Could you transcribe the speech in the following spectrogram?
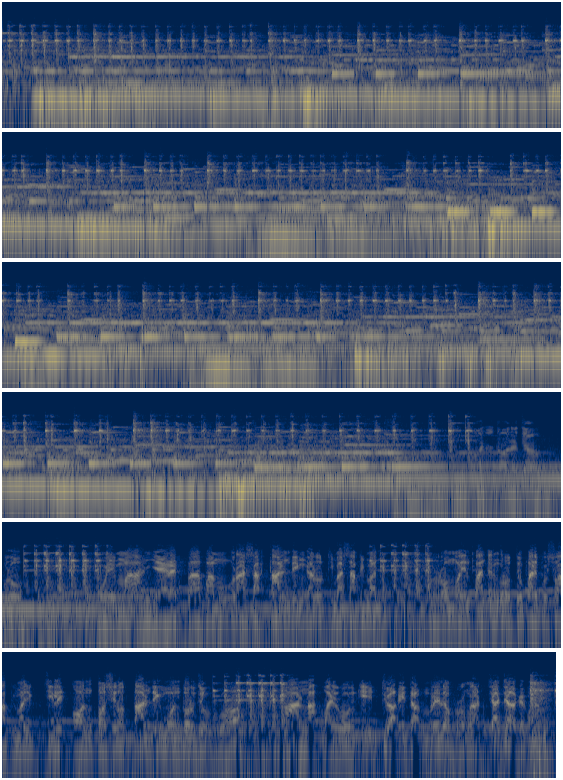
Tanding karo Dimas Abimanyu. Rama yen pancen ngrudo paripursa Abimanyu cilik Antasena tanding Mantarja. Wah, anak wayo idak-idak mrene Rama jajal kekuatan.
